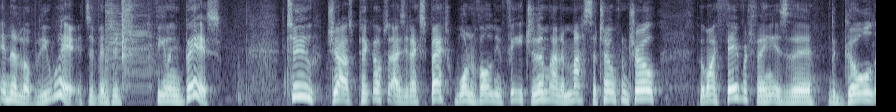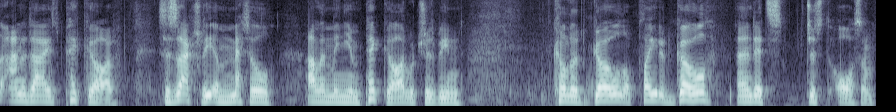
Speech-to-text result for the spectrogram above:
in a lovely way. It's a vintage feeling bass. Two jazz pickups, as you'd expect, one volume for each of them, and a master tone control. But my favourite thing is the, the gold anodized pickguard. This is actually a metal aluminium pickguard, which has been coloured gold or plated gold, and it's just awesome.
